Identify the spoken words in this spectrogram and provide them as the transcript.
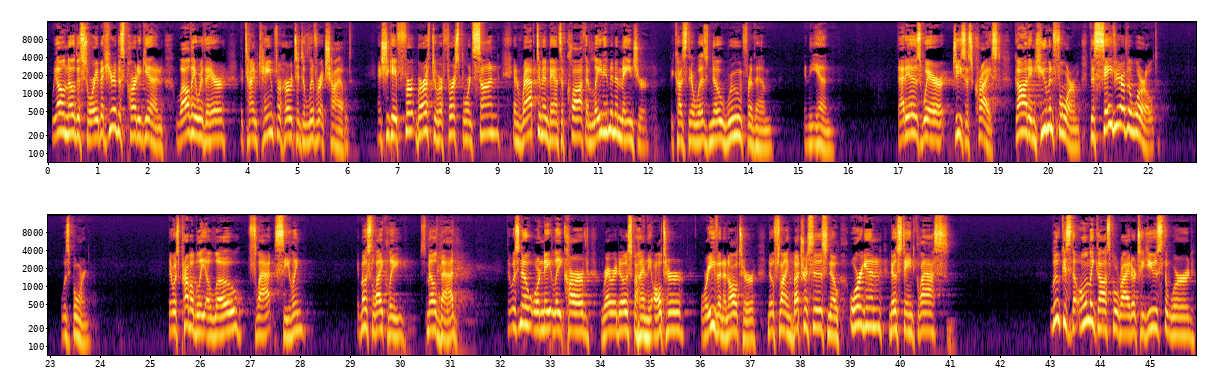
We all know the story, but hear this part again. While they were there, the time came for her to deliver a child. And she gave birth to her firstborn son and wrapped him in bands of cloth and laid him in a manger because there was no room for them in the inn. That is where Jesus Christ, God in human form, the Savior of the world, was born. There was probably a low, flat ceiling. It most likely smelled bad. There was no ornately carved reredos behind the altar, or even an altar, no flying buttresses, no organ, no stained glass. Luke is the only gospel writer to use the word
